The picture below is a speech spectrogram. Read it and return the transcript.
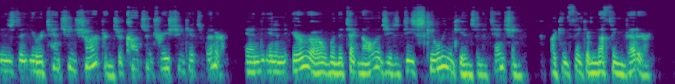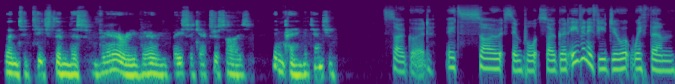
is that your attention sharpens, your concentration gets better. And in an era when the technology is de-skilling kids in attention, I can think of nothing better than to teach them this very, very basic exercise in paying attention. So good. It's so simple. It's so good. Even if you do it with them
